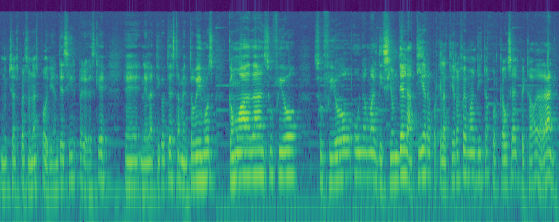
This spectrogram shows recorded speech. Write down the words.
Muchas personas podrían decir, pero es que eh, en el Antiguo Testamento vimos cómo Adán sufrió sufrió una maldición de la tierra, porque la tierra fue maldita por causa del pecado de Adán.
